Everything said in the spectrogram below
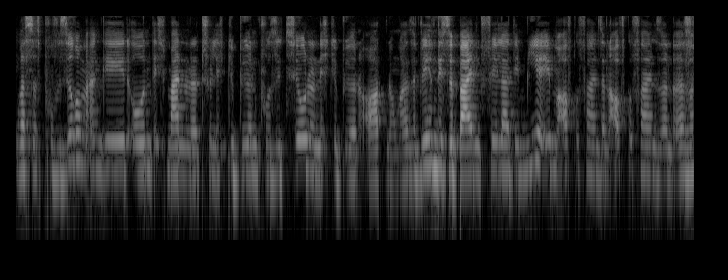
was das Provisorium angeht und ich meine natürlich Gebührenposition und nicht Gebührenordnung. Also wären diese beiden Fehler, die mir eben aufgefallen sind, aufgefallen sind. Also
